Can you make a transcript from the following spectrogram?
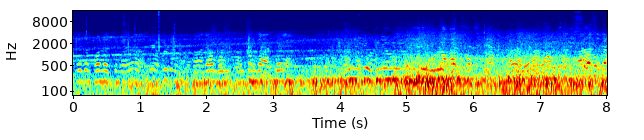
나한테 좀 보내주면은 예, 물론. 어, 내가 문, 문통장한테 오늘이 운영위원회에 올라간 사실이야. 알았어 내가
